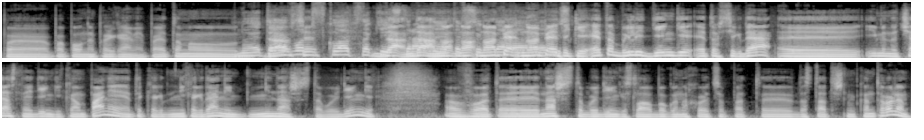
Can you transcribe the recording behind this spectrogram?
по, по полной программе. Поэтому... Но это да, вот все... вклад в такие да, страны, Да, но, но, но, опять, но опять-таки, это были деньги, это всегда э, именно именно частные деньги компании, это как, никогда не, не наши с тобой деньги. Вот. Э, наши с тобой деньги, слава богу, находятся под э, достаточным контролем.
